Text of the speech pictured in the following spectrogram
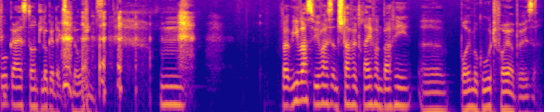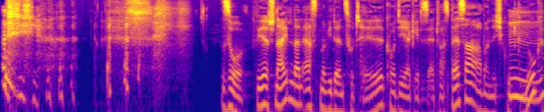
cool guys don't look at explosions. Wa- Wie war's, wie war's in Staffel 3 von Buffy? Äh, Bäume gut, Feuer böse. So, wir schneiden dann erstmal wieder ins Hotel. Cordelia geht es etwas besser, aber nicht gut genug.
